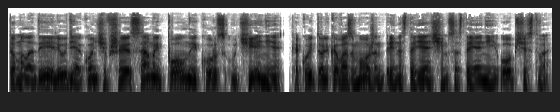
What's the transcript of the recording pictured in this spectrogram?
то молодые люди, окончившие самый полный курс учения, какой только возможен при настоящем состоянии общества,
